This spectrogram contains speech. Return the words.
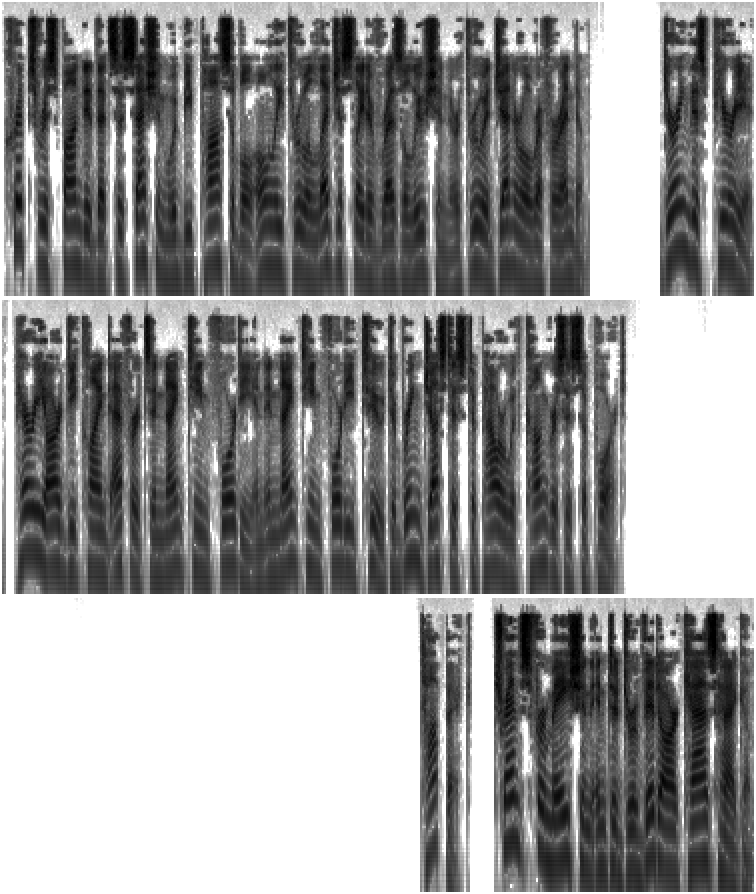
Cripps responded that secession would be possible only through a legislative resolution or through a general referendum. During this period, Periyar declined efforts in 1940 and in 1942 to bring justice to power with Congress's support. Transformation into Dravidar Kazhagam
